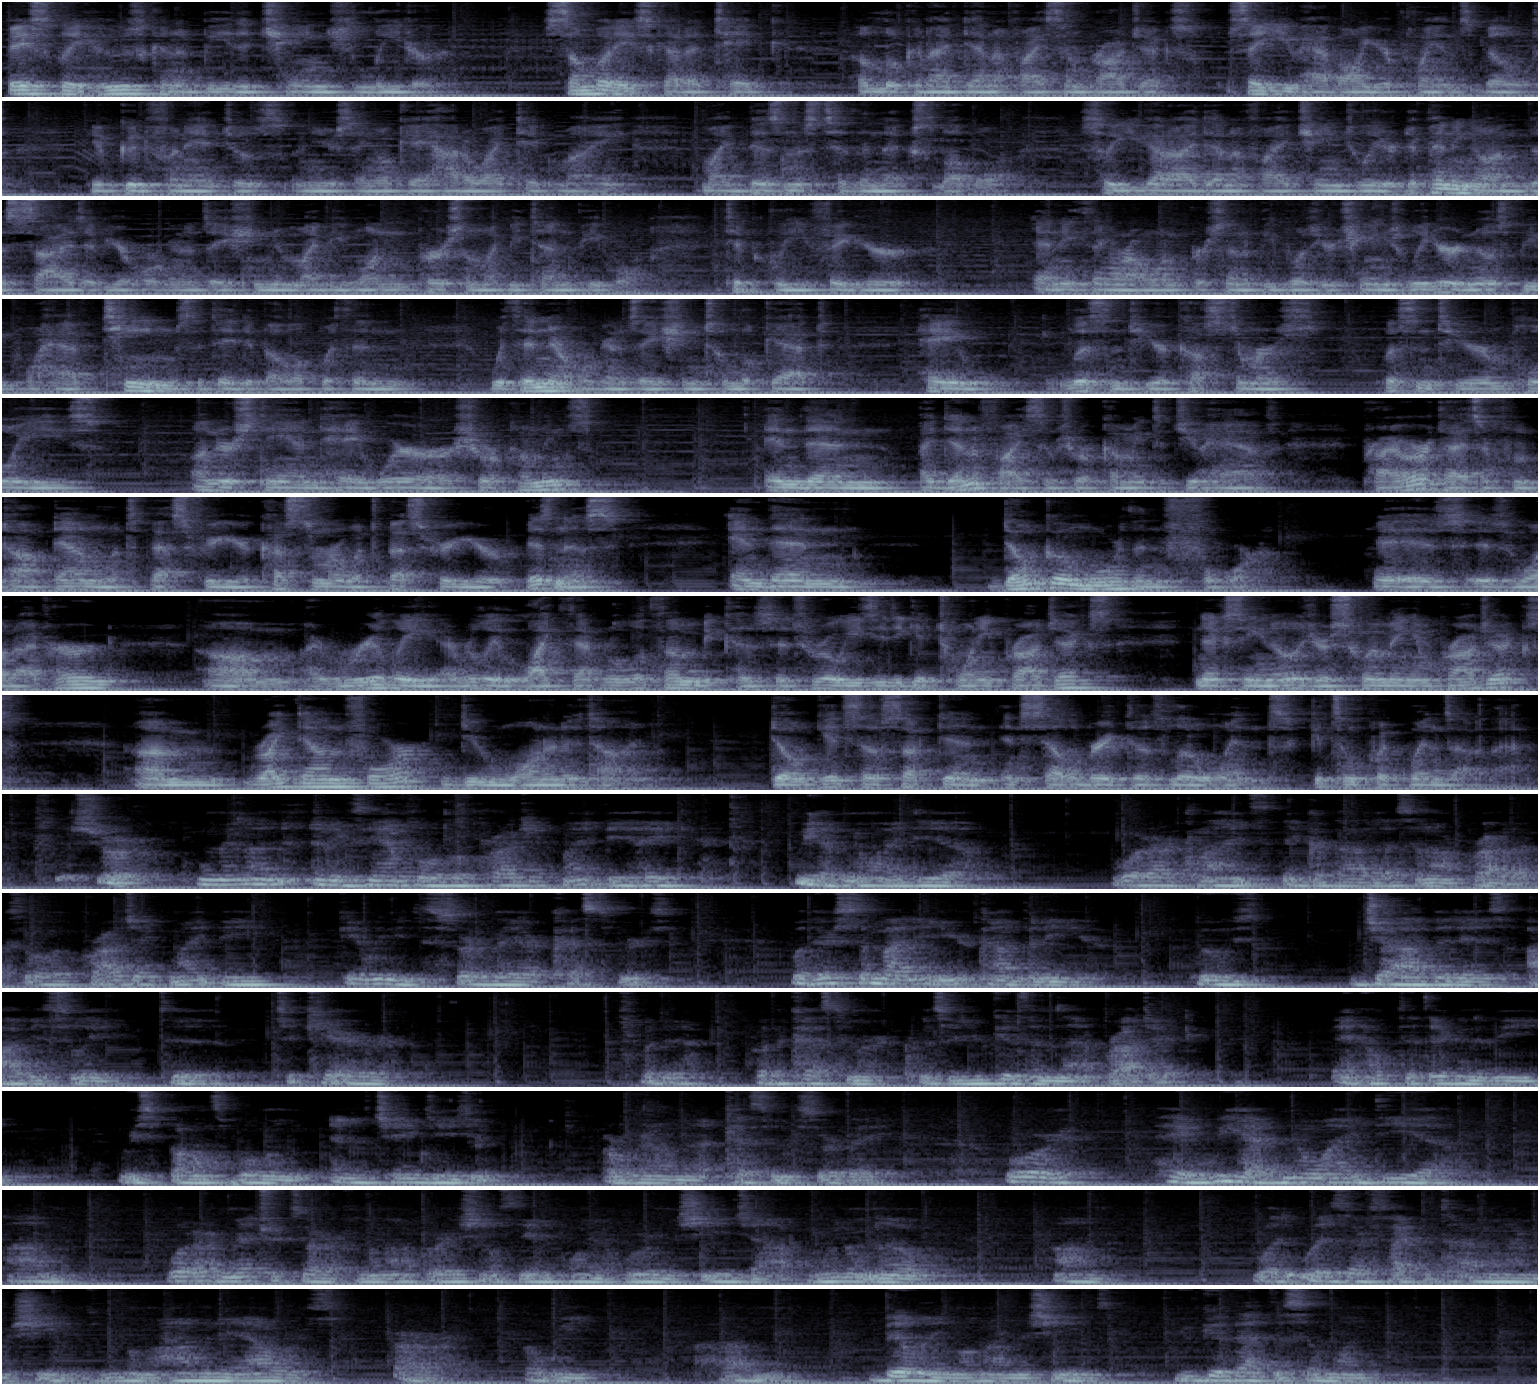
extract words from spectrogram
basically who's going to be the change leader. Somebody's got to take a look and identify some projects. Say you have all your plans built, you have good financials, and you're saying, okay, how do I take my my business to the next level? So you got to identify a change leader. Depending on the size of your organization, it might be one person, might be ten people. Typically, you figure anything around one percent of people as your change leader, and those people have teams that they develop within within their organization to look at. Hey, listen to your customers, listen to your employees, understand. Hey, where are our shortcomings? And then identify some shortcomings that you have, prioritize them from top down what's best for your customer, what's best for your business, and then don't go more than four. is is what I've heard. Um, I really I really like that rule of thumb because it's real easy to get 20 projects. Next thing you know is you're swimming in projects. Um, write down four, do one at a time. Don't get so sucked in and celebrate those little wins. Get some quick wins out of that. Sure. An example of a project might be, hey, we have no idea what our clients think about us and our products. Or a project might be, okay, we need to survey our customers. Well, there's somebody in your company whose job it is obviously to to care for the for the customer, and so you give them that project and hope that they're going to be responsible and, and a change agent around that customer survey. Or hey, we have no idea um, what our metrics are from an operational standpoint if we're a machine shop. We don't know um, what, what is our cycle time on our machines. We don't know how many hours are, are we um, billing on our machines. You give that to someone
